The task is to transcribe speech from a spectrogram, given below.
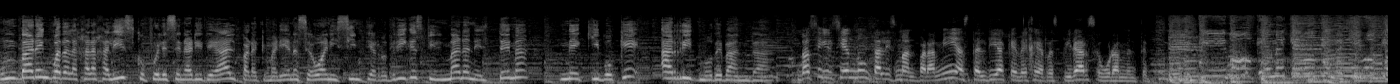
Un bar en Guadalajara, Jalisco fue el escenario ideal para que Mariana Seoane y Cintia Rodríguez filmaran el tema Me equivoqué a ritmo de banda. Va a seguir siendo un talismán para mí hasta el día que deje de respirar seguramente. Me equivoqué, me equivoqué, me equivoqué,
